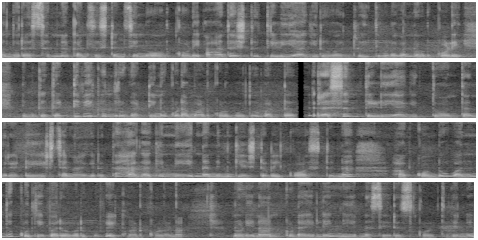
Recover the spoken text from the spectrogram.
ಒಂದು ರಸಮ್ನ ಕನ್ಸಿಸ್ಟೆನ್ಸಿ ನೋಡ್ಕೊಳ್ಳಿ. ಆದಷ್ಟು ತಿಳಿಯಾಗಿರುವ ರೀತಿ ಒಳಗೆ ನೋಡ್ಕೊಳ್ಳಿ. ನಿಮಗೆ ಗಟ್ಟಿ ಬೇಕಂದ್ರೂ ಗಟ್ಟಿನೂ ಕೂಡ ಮಾಡ್ಕೊಳ್ಬೋದು, ಬಟ್ ರಸಮ್ ತಿಳಿಯಾಗಿತ್ತು ಅಂತಂದರೆ ಟೇಸ್ಟ್ ಚೆನ್ನಾಗಿರುತ್ತೆ. ಹಾಗಾಗಿ ನೀರನ್ನ ನಿಮಗೆ ಎಷ್ಟು ಬೇಕೋ ಅಷ್ಟನ್ನು ಹಾಕ್ಕೊಂಡು ಒಂದು ಕುದಿ ಬರೋವರೆಗೂ ವೇಟ್ ಮಾಡ್ಕೊಳ್ಳೋಣ. ನೋಡಿ, ನಾನು ಕೂಡ ಇಲ್ಲಿ ನೀರನ್ನ ಸೇರಿಸ್ಕೊಳ್ತಿದ್ದೀನಿ.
